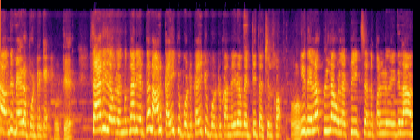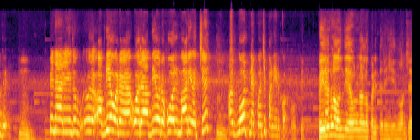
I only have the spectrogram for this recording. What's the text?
நான் வந்து மேல போட்டிருக்கேன். ஓகே. சாரியில உள்ள முந்தானை எடுத்து நானும் கைக்கு போட்டு கைக்கு போட்டிருக்கோம். அந்த இதை வெட்டி தச்சிருக்கோம். இதெல்லாம் ஃபுல்லா உள்ள ப்ளீட்ஸ் அந்த பல்லு இதெல்லாம் வந்து. ம். பின்னாடி இது அப்படியே ஒரு ஒரு அப்படியே ஒரு ஹோல் மாதிரி வச்சு போட் நெக் வச்சு பண்ணியிருக்கோம். ஓகே இப்போ இதெல்லாம் வந்து எவ்வளவு நாள்ல பண்ணி தரீங்க? இது வந்து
